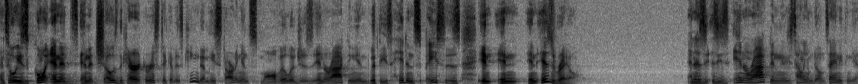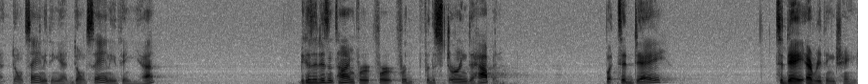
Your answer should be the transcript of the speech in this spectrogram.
And so he's going, and, it's, and it shows the characteristic of his kingdom. He's starting in small villages, interacting in, with these hidden spaces in, in, in Israel. And as, as he's interacting, and he's telling him, don't say anything yet, don't say anything yet, don't say anything yet because it isn't time for, for, for, for the stirring to happen. But today, today everything changes.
